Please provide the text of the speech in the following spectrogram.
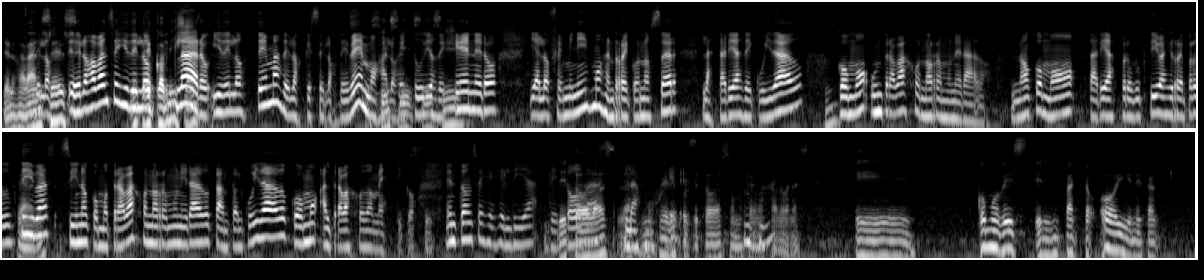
de los avances de los, avances y de los claro y de los temas de los que se los debemos a los estudios de género y a los feminismos en reconocer las tareas de cuidado como un trabajo no remunerado no como tareas productivas y reproductivas, sino como trabajo no remunerado tanto al cuidado como al trabajo doméstico. Entonces es el día de, todas, las, mujeres, porque todas somos trabajadoras. Eh, ¿Cómo ves el impacto hoy en esta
